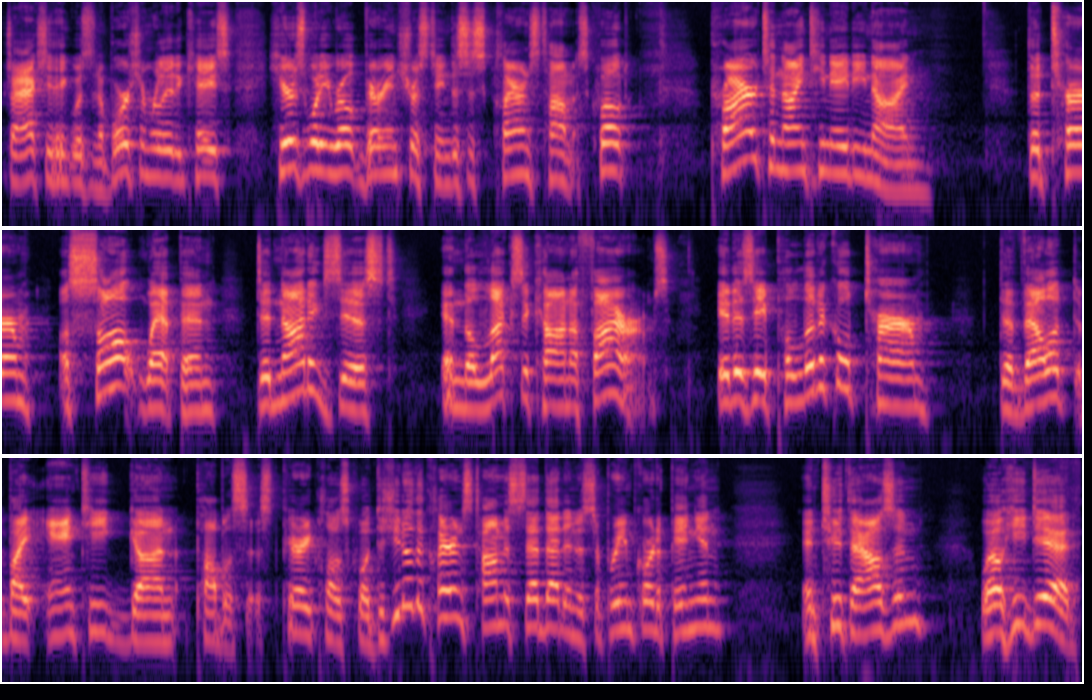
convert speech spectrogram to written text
which I actually think was an abortion-related case. Here's what he wrote. Very interesting. This is Clarence Thomas. Quote: Prior to 1989, the term assault weapon did not exist in the lexicon of firearms. It is a political term developed by anti-gun publicists. Period, close quote. Did you know that Clarence Thomas said that in a Supreme Court opinion in 2000? Well, he did,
